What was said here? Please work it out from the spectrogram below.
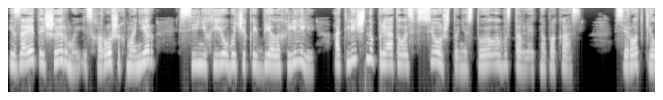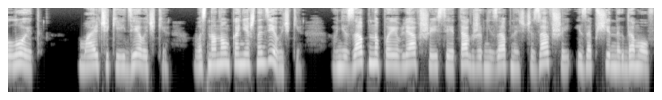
И за этой ширмой из хороших манер, синих юбочек и белых лилий отлично пряталось все, что не стоило выставлять на показ. Сиротки Ллойд, мальчики и девочки, в основном, конечно, девочки, внезапно появлявшиеся и также внезапно исчезавшие из общинных домов,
